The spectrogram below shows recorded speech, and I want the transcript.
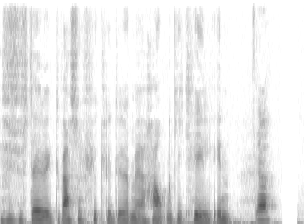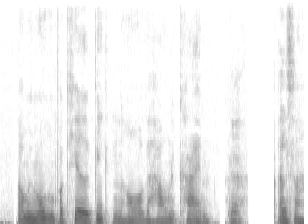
jeg synes jo stadigvæk, det var så hyggeligt, det der med, at havnen gik helt ind, Ja. og min mor, hun parkerede bilen over ved havnekajen. Ja. Altså,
